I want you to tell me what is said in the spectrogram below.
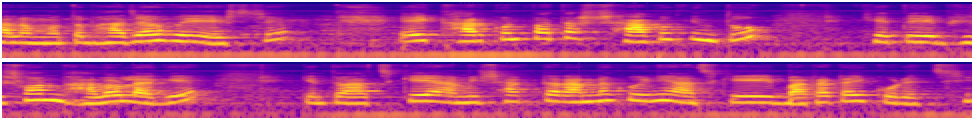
ভালো মতো ভাজাও হয়ে এসছে। এই খারকন পাতার শাকও কিন্তু খেতে ভীষণ ভালো লাগে। কিন্তু আজকে আমি শাকটা রান্না করিনি, আজকে বাটাটাই করেছি।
